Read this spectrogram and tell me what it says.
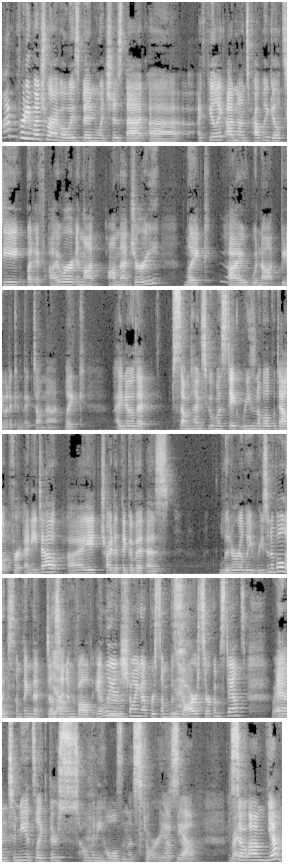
I'm pretty much where I've always been, which is that uh, I feel like Adnan's probably guilty, but if I were in that on that jury, like I would not be able to convict on that. Like I know that sometimes people mistake reasonable doubt for any doubt. I try to think of it as literally reasonable, like something that doesn't Yeah. involve aliens showing up or some bizarre circumstance. Right. And to me, it's like there's so many holes in this story. Yep. So. Yeah. Right. So um yeah,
